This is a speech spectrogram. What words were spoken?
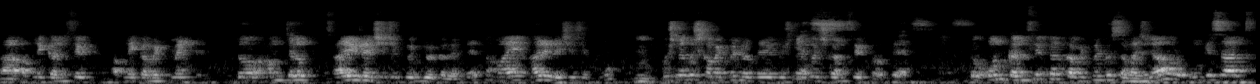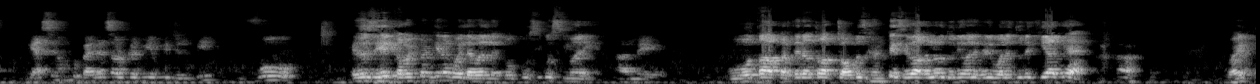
अपने कन्फ्लिक्ट अपने कमिटमेंट तो हम चलो सारी रिलेशनशिप को इंक्लूड कर लेते हैं। तो हमारे हर रिलेशनशिप में हम्म। कुछ ना कुछ कमिटमेंट होते हैं कुछ ना कुछ कन्फ्लिक्ट होते हैं। तो उन कन्फ्लिक्ट और कमिटमेंट को समझना और उनके साथ कैसे हमको बैलेंस आउट करनी है अपनी ज़िंदगी वो कमिटमेंट की ना कोई लेवल नहीं तो किसी को सीमा नहीं है। हाँ, नहीं। वो तो आप करते रहो तो आप चौबीस घंटे सेवा कर लो दुनिया वाले फिर बोले तूने किया क्या है? राइट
